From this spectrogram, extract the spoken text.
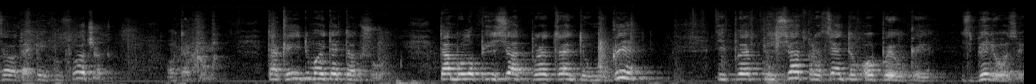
це отакий кусочок, отакий. Такий, думаєте, там що? Там було 50% муки і 50% опилки з берези.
